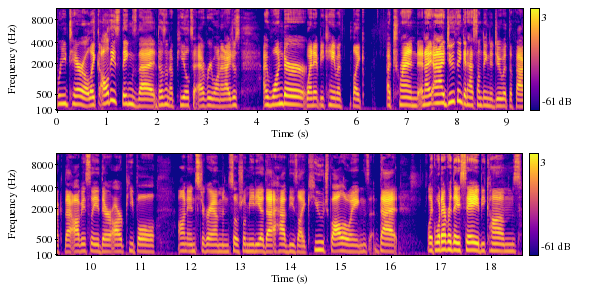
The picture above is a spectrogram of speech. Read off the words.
read tarot, like all these things that doesn't appeal to everyone and I just I wonder when it became a like a trend and I and I do think it has something to do with the fact that obviously there are people on Instagram and social media that have these like huge followings that like whatever they say becomes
